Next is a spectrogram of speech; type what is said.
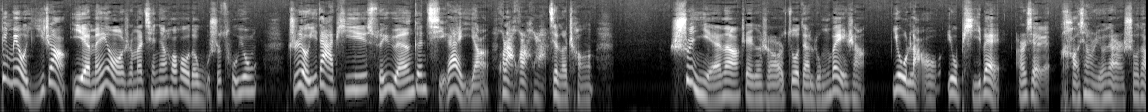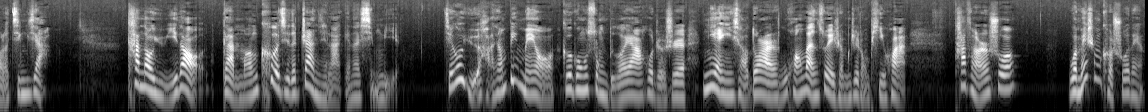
并没有仪仗，也没有什么前前后后的武士簇拥，只有一大批随员跟乞丐一样，哗啦哗啦哗啦进了城。舜爷呢，这个时候坐在龙位上，又老又疲惫，而且好像是有点受到了惊吓。看到禹一到，赶忙客气的站起来跟他行礼，结果禹好像并没有歌功颂德呀，或者是念一小段“吾皇万岁”什么这种屁话，他反而说：“我没什么可说的呀，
